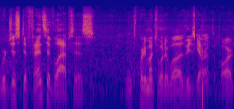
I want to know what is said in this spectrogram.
were just defensive lapses. That's pretty much what it was. We just got ripped apart.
